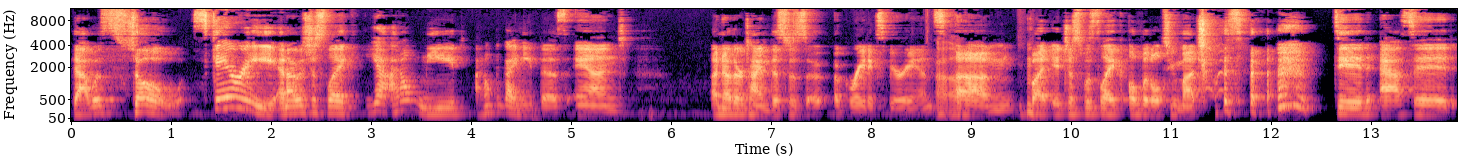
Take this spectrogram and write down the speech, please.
that was so scary. And I was just like, yeah, I don't need I don't think I need this. And another time this was a, a great experience. Um, but it just was like a little too much. Did acid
